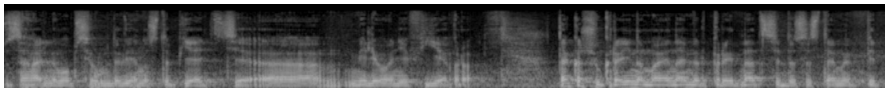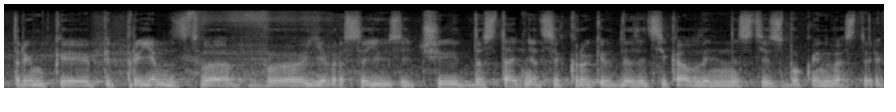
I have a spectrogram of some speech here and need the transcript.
загальним обсягом 95 е, мільйонів євро. Також Україна має намір приєднатися до системи підтримки підприємництва в Євросоюзі. Чи достатньо цих кроків для зацікавленості з боку інвесторів?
